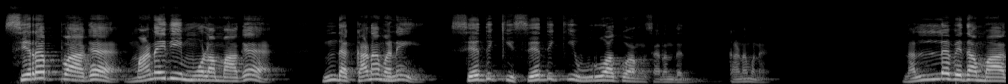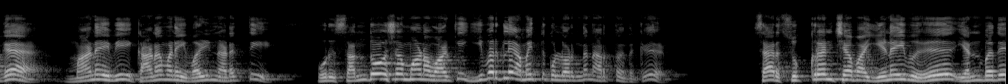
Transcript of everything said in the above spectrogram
சிறப்பாக மனைவி மூலமாக இந்த கணவனை செதுக்கி செதுக்கி உருவாக்குவாங்க சார் அந்த கணவனை. நல்ல விதமாக மனைவி கணவனை வழி நடத்தி ஒரு சந்தோஷமான வாழ்க்கை இவர்களே அமைத்து கொள்வார்கள் தான் அர்த்தம் இதுக்கு. சார் சுக்ரன் செவ்வாய் இணைவு என்பது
